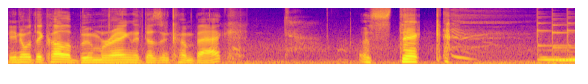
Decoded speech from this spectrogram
You know what they call a boomerang that doesn't come back? A stick.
